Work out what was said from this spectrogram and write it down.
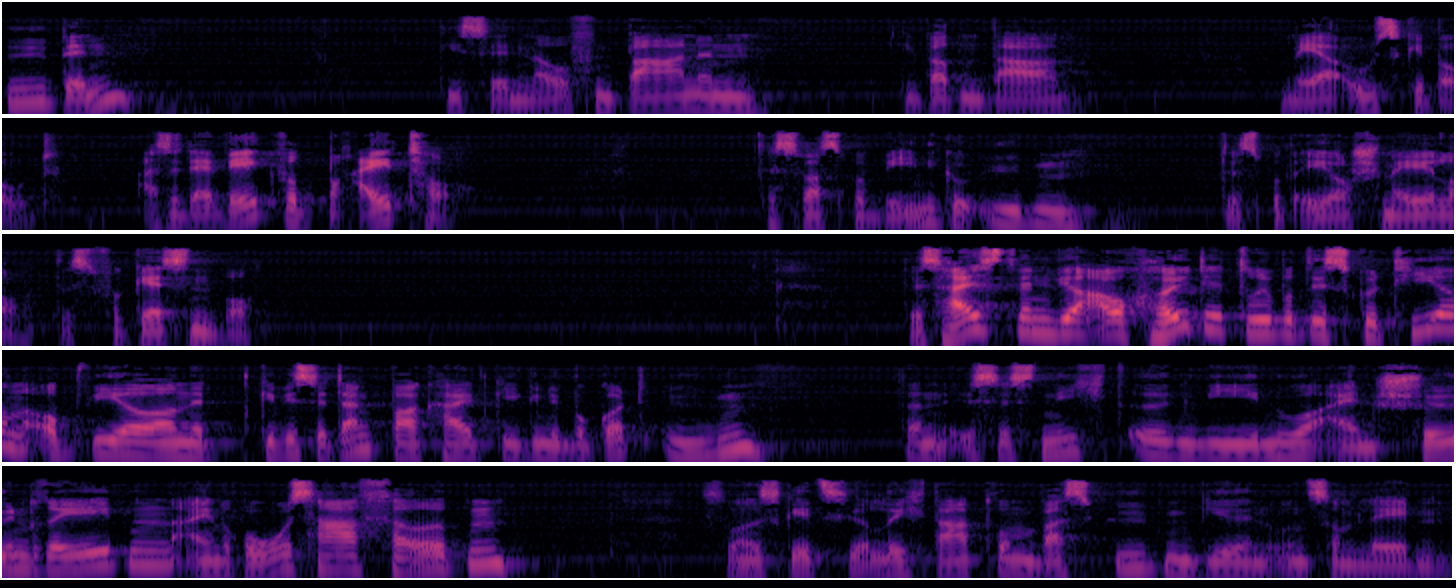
üben, diese Nervenbahnen, die werden da mehr ausgebaut. Also der Weg wird breiter das, was wir weniger üben, das wird eher schmäler, das vergessen wir. Das heißt, wenn wir auch heute darüber diskutieren, ob wir eine gewisse Dankbarkeit gegenüber Gott üben, dann ist es nicht irgendwie nur ein Schönreden, ein Rosa-Färben, sondern es geht sicherlich darum, was üben wir in unserem Leben.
